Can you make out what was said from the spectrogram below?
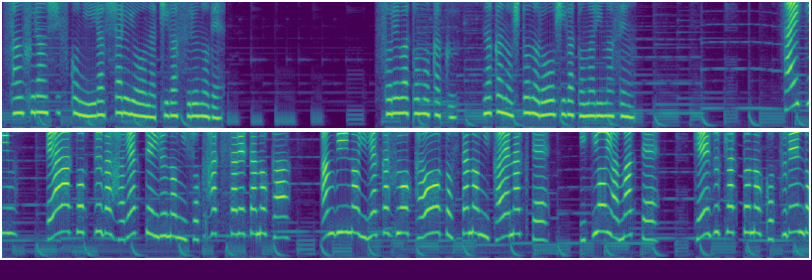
サンフランシスコにいらっしゃるような気がするので。それはともかく、中の人の浪費が止まりません。最近、エアーポッツが流行っているのに触発されたのか、アンビーのイヤカフを買おうとしたのに買えなくて、勢い余って、ケーズキャットの骨伝導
